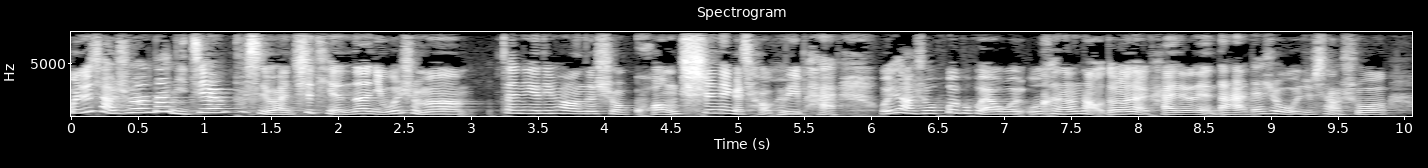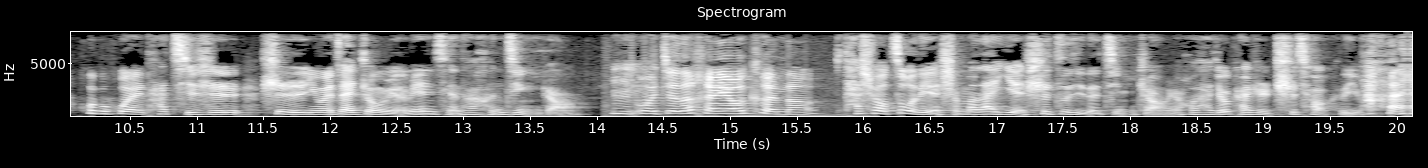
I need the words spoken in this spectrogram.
我就想说，那你既然不喜欢吃甜的，你为什么？在那个地方的时候，狂吃那个巧克力派，我就想说会不会啊？我我可能脑洞有点开的有点大，但是我就想说会不会他其实是因为在郑源面前他很紧张，嗯，我觉得很有可能，他需要做点什么来掩饰自己的紧张，然后他就开始吃巧克力派，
